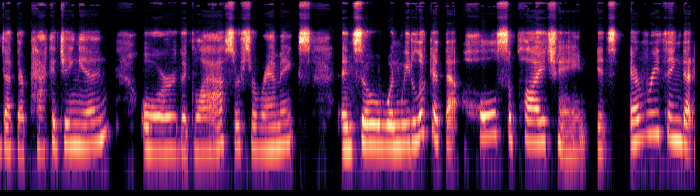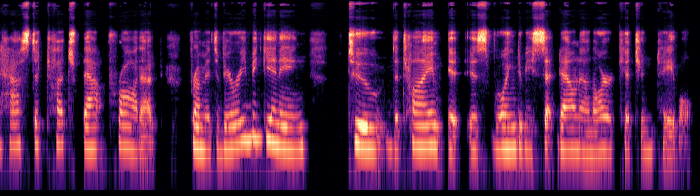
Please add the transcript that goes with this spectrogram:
that they're packaging in or the glass or ceramics. And so when we look at that whole supply chain it's everything that has to touch that product from its very beginning to the time it is going to be set down on our kitchen table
